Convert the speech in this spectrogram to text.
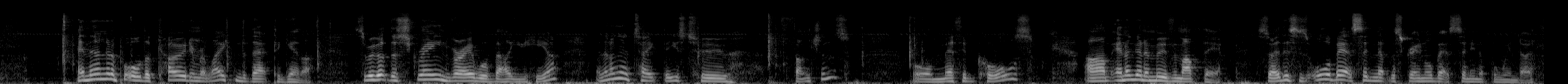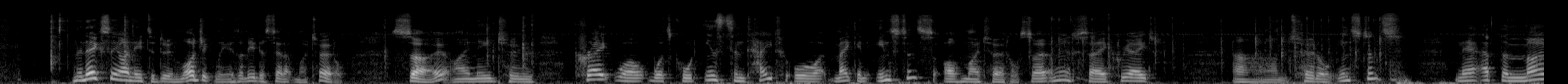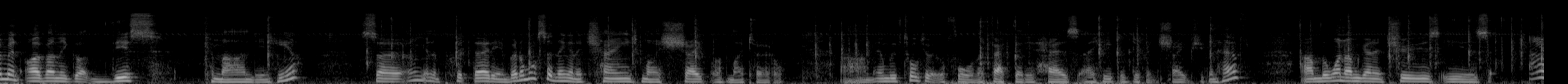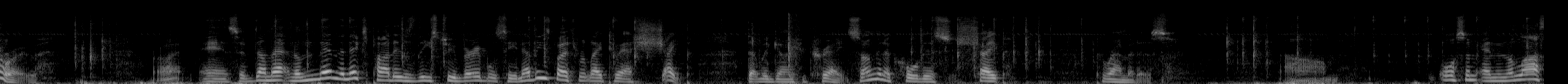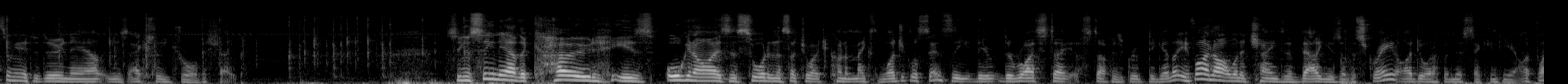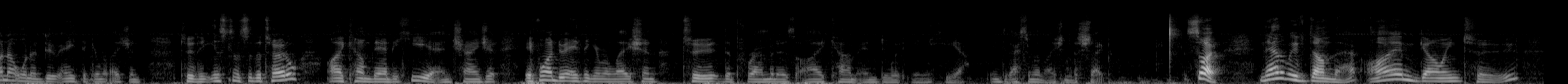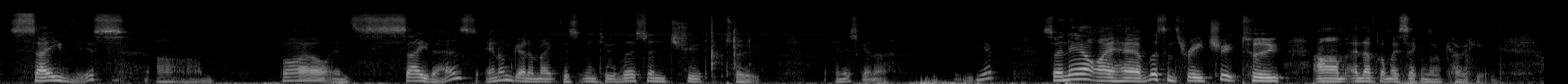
and then I'm going to put all the code in relation to that together. So we've got the screen variable value here, and then I'm going to take these two functions or method calls, um, and I'm going to move them up there. So this is all about setting up the screen, all about setting up the window. The next thing I need to do logically is I need to set up my turtle. So I need to create well what's called instantate or make an instance of my turtle. So I'm going to say create um, turtle instance. Now at the moment I've only got this command in here. So I'm going to put that in, but I'm also then going to change my shape of my turtle. Um, and we've talked about before the fact that it has a heap of different shapes you can have. Um, the one I'm going to choose is arrow. Right, and so I've done that, and then the next part is these two variables here. Now these both relate to our shape that we're going to create. So I'm going to call this shape parameters. Um, awesome, and then the last thing we need to do now is actually draw the shape. So you can see now the code is organized and sorted in such a way it kind of makes logical sense. The, the, the right state stuff is grouped together. If I know I want to change the values of the screen, I do it up in this section here. If I don't want to do anything in relation to the instance of the turtle, I come down to here and change it. If I want to do anything in relation to the parameters, I come and do it in here. Into, That's in relation to the shape. So now that we've done that, I'm going to save this. Um, file and save as and I'm going to make this into lesson shoot 2 and it's gonna yep. So now I have lesson 3 shoot 2 um, and I've got my second line of code here.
